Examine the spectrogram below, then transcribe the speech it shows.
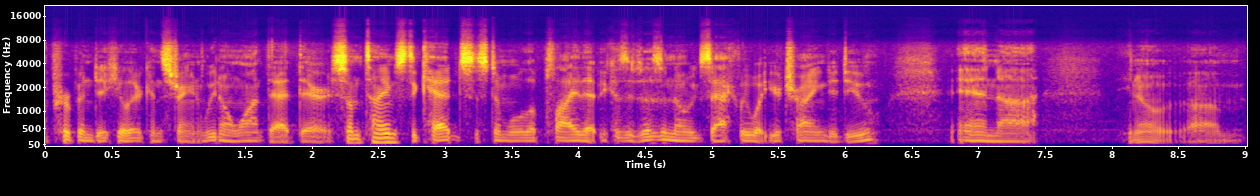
a perpendicular constraint. We don't want that there. Sometimes the CAD system will apply that because it doesn't know exactly what you're trying to do. And, uh, you know, um,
